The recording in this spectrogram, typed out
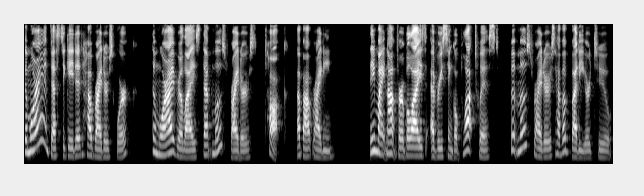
The more I investigated how writers work, the more I realized that most writers talk about writing. They might not verbalize every single plot twist, but most writers have a buddy or two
